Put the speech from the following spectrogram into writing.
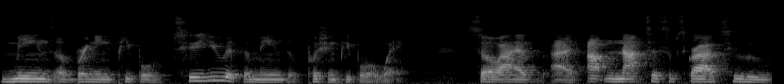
means of bringing people to you. It's a means of pushing people away. So I have I opt not to subscribe to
